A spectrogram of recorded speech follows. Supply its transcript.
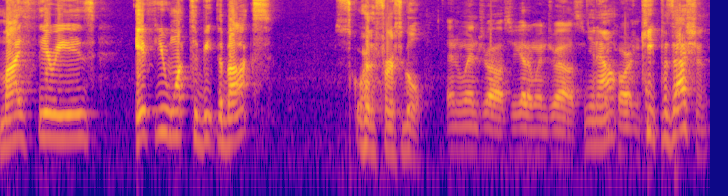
My theory is if you want to beat the box, score the first goal. And win draws. You got to win draws. You know, Important. keep possession.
